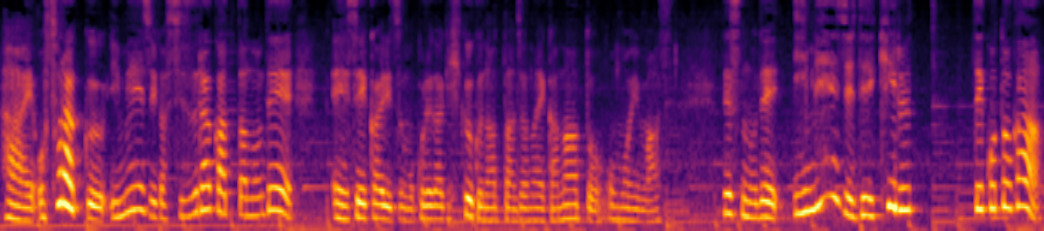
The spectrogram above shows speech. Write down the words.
はい、おそらくイメージがしづらかったので、えー、正解率もこれだけ低くなったんじゃないかなと思います。ですのでイメージできるってことが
